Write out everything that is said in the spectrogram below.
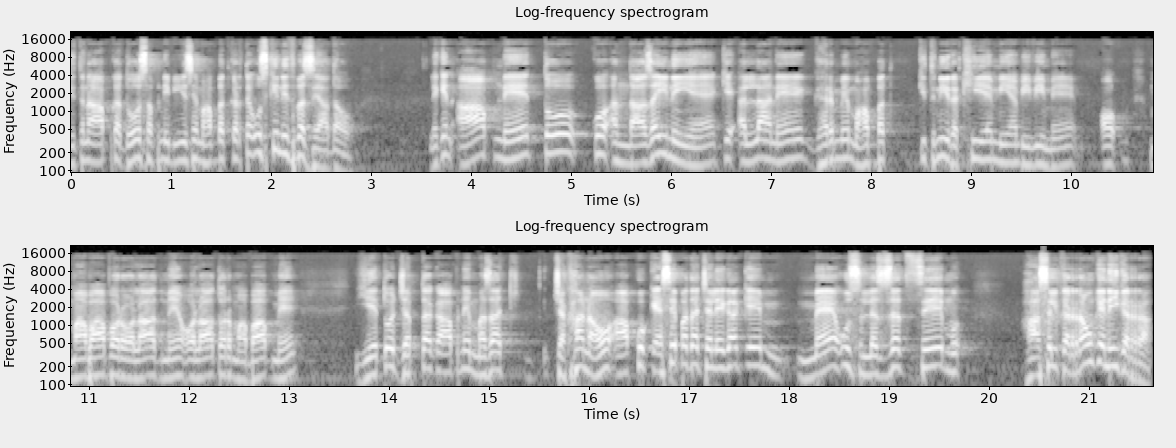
جتنا آپ کا دوست اپنی بیوی سے محبت کرتا ہے اس کی نسبت زیادہ ہو لیکن آپ نے تو کو اندازہ ہی نہیں ہے کہ اللہ نے گھر میں محبت کتنی رکھی ہے میاں بیوی میں ماں باپ اور اولاد میں اولاد اور ماں باپ میں یہ تو جب تک آپ نے مزہ چکھا نہ ہو آپ کو کیسے پتا چلے گا کہ میں اس لذت سے حاصل کر رہا ہوں کہ نہیں کر رہا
